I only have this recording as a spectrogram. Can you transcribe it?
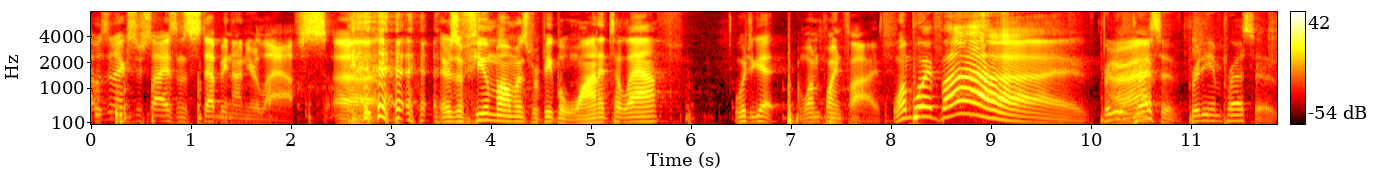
That was an exercise in stepping on your laughs. Uh, there's a few moments where people wanted to laugh, What'd you get? 1.5. 1.5. Pretty All right. impressive. Pretty impressive.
